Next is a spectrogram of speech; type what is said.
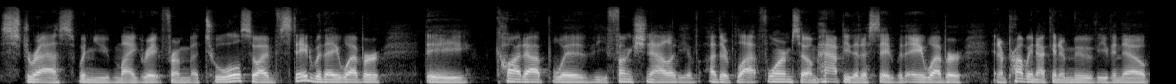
stress when you migrate from a tool. So I've stayed with Aweber. They caught up with the functionality of other platforms. So I'm happy that I stayed with Aweber, and I'm probably not going to move, even though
